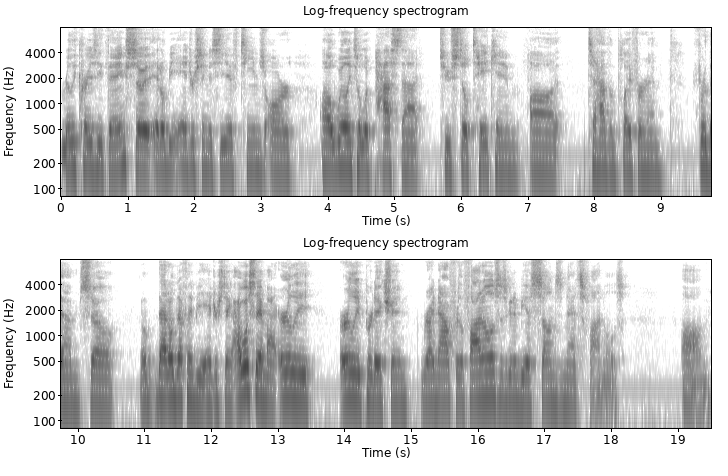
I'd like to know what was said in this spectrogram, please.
really crazy things. So it'll be interesting to see if teams are uh, willing to look past that to still take him uh, to have him play for him for them. So that'll definitely be interesting. I will say my early early prediction right now for the finals is going to be a Suns Nets finals. Um,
